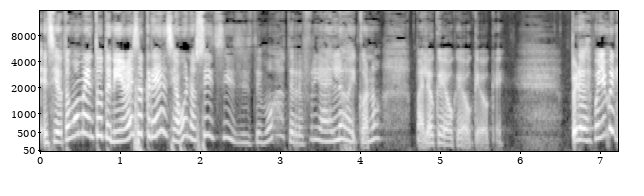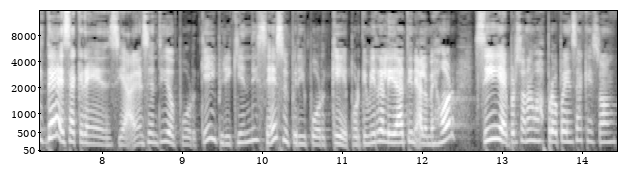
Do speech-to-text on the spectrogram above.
en cierto momento tenía esa creencia, bueno, sí, sí, si te mojas, te resfrías, es lógico, ¿no? Vale, ok, ok, ok, ok. Pero después yo me quité esa creencia, en el sentido, ¿por qué? ¿Pero y quién dice eso? ¿Y pero y por qué? Porque mi realidad tiene, a lo mejor, sí, hay personas más propensas que son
